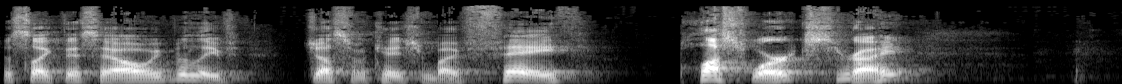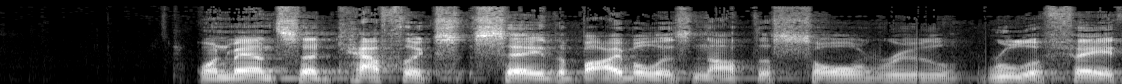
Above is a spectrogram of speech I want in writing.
Just like they say, oh, we believe justification by faith plus works, right? One man said Catholics say the Bible is not the sole rule, rule of faith,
